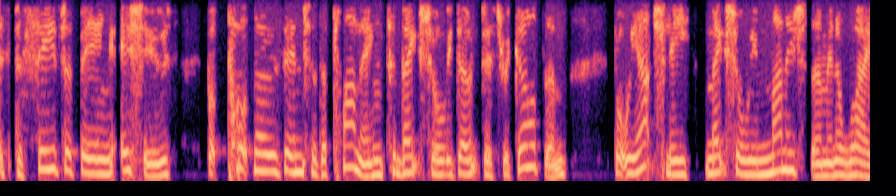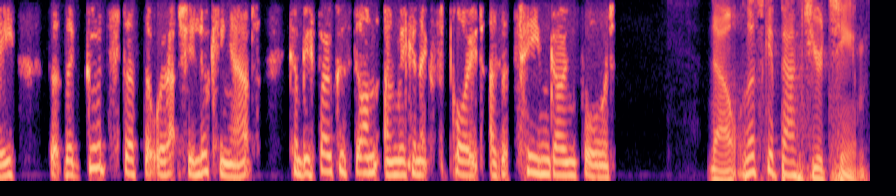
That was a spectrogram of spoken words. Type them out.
is perceived as being issues, but put those into the planning to make sure we don't disregard them, but we actually make sure we manage them in a way that the good stuff that we're actually looking at can be focused on and we can exploit as a team going forward. Now, let's get back to your team.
